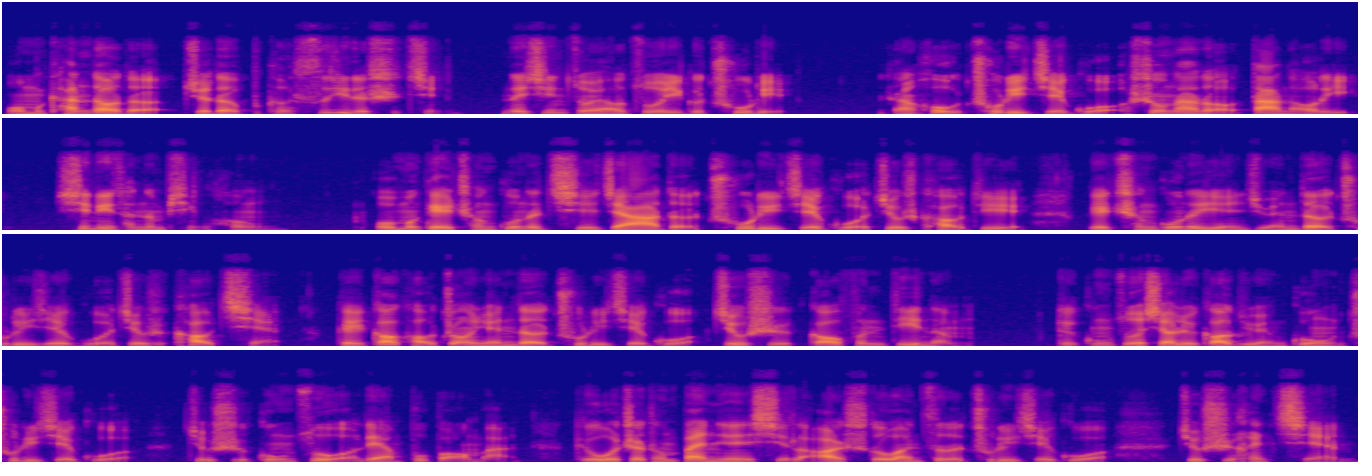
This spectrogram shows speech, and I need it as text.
我们看到的觉得不可思议的事情，内心总要做一个处理，然后处理结果收纳到大脑里，心里才能平衡。我们给成功的企业家的处理结果就是靠爹，给成功的演员的处理结果就是靠钱，给高考状元的处理结果就是高分低能，给工作效率高的员工处理结果。就是工作量不饱满，给我折腾半年写了二十多万字的处理结果就是很闲。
